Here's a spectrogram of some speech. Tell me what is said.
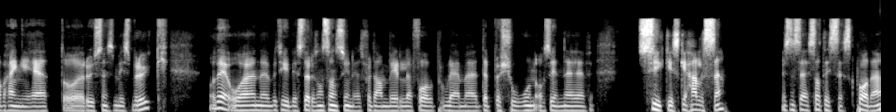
avhengighet og rusmisbruk. Og det er òg en betydelig større sannsynlighet for at de vil få problemer med depresjon og sin psykiske helse. Hvis en ser statistisk på det,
